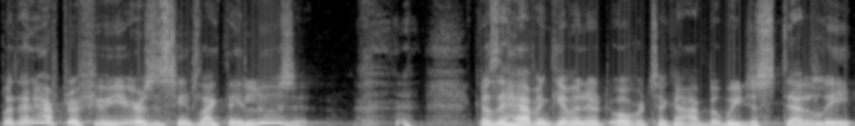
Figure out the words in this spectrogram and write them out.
But then after a few years, it seems like they lose it because they haven't given it over to God. But we just steadily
